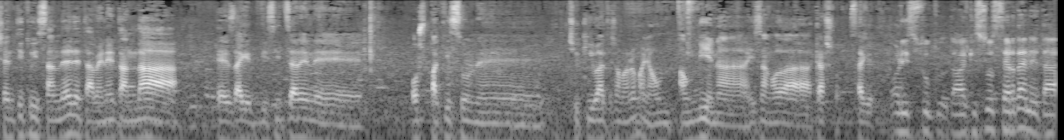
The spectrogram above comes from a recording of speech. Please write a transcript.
sentitu izan dut eta benetan da ez dakit bizitzaren e, ospakizun e, txiki bat esan baina haundiena izango da kaso, zakit. Hori zuk, eta bakizu zer den, eta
